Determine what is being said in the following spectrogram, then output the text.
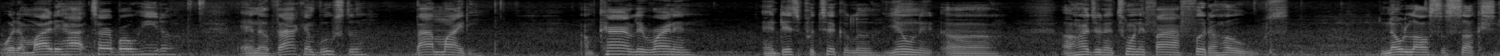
with a Mighty Hot turbo heater and a vacuum booster by Mytee. I'm currently running in this particular unit uh, 125 foot of hose. No loss of suction.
